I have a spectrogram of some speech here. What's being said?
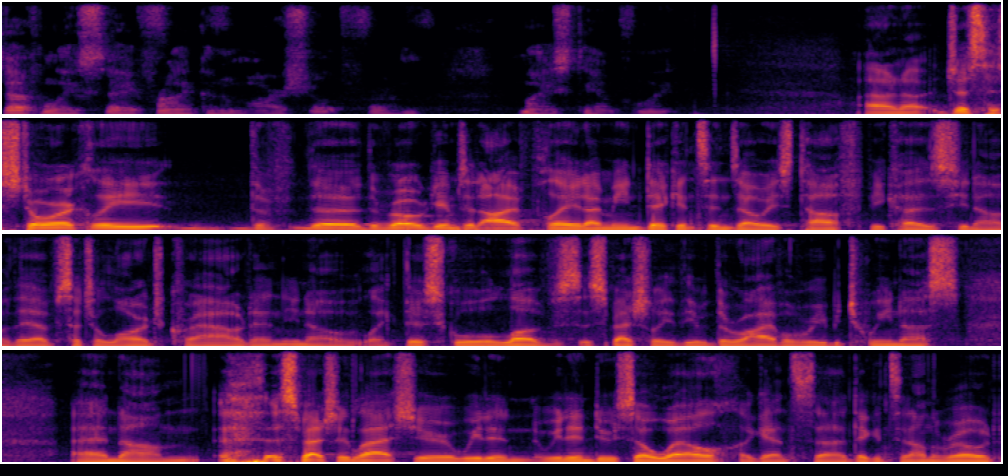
definitely say Franklin and Marshall from my standpoint. I don't know. Just historically, the, the the road games that I've played, I mean, Dickinson's always tough because you know they have such a large crowd, and you know, like their school loves, especially the the rivalry between us, and um, especially last year we didn't we didn't do so well against uh, Dickinson on the road.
